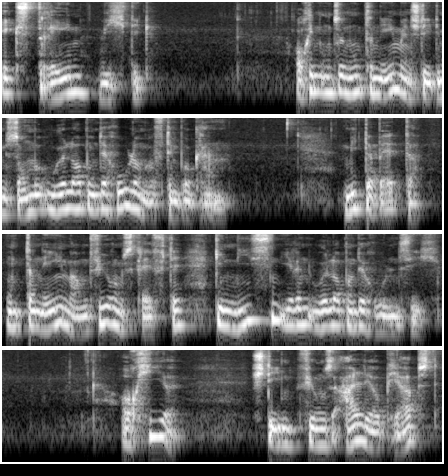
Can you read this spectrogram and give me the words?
extrem wichtig. Auch in unseren Unternehmen steht im Sommer Urlaub und Erholung auf dem Programm. Mitarbeiter, Unternehmer und Führungskräfte genießen ihren Urlaub und erholen sich. Auch hier stehen für uns alle ab Herbst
